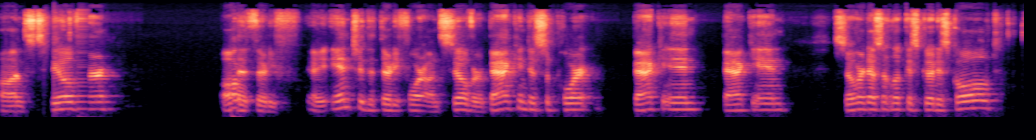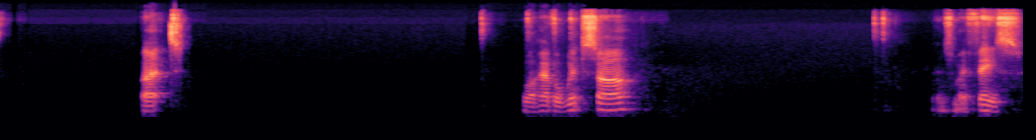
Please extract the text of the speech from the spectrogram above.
on silver. all the 30 uh, into the 34 on silver, back into support, back in, back in. Silver doesn't look as good as gold, but we'll have a whipsaw. There's my face.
